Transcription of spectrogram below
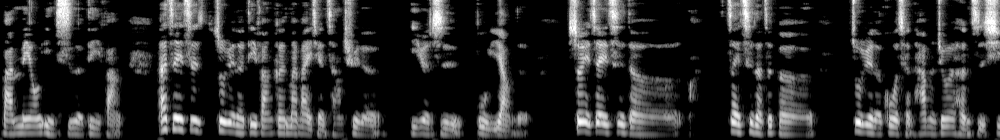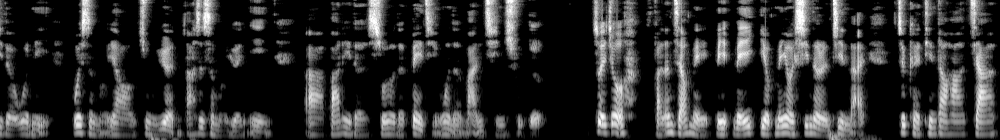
蛮没有隐私的地方。那这一次住院的地方跟麦麦以前常去的医院是不一样的，所以这一次的这一次的这个住院的过程，他们就会很仔细的问你为什么要住院啊，是什么原因啊，把你的所有的背景问的蛮清楚的。所以就 反正只要没没没有没有新的人进来，就可以听到他家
